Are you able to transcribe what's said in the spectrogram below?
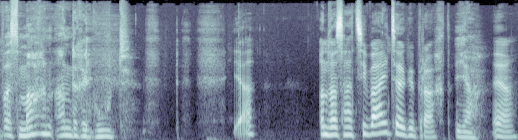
Was machen andere gut? Ja. Und was hat sie weitergebracht? Ja. Ja.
